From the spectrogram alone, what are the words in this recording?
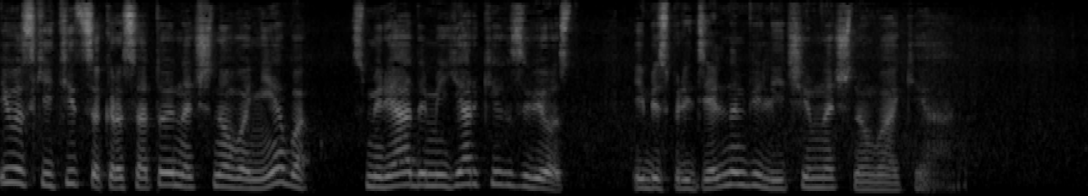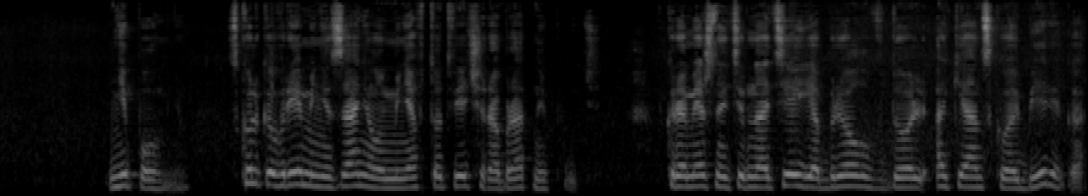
и восхититься красотой ночного неба с мириадами ярких звезд, и беспредельным величием ночного океана. Не помню, сколько времени занял у меня в тот вечер обратный путь. В кромешной темноте я брел вдоль океанского берега,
